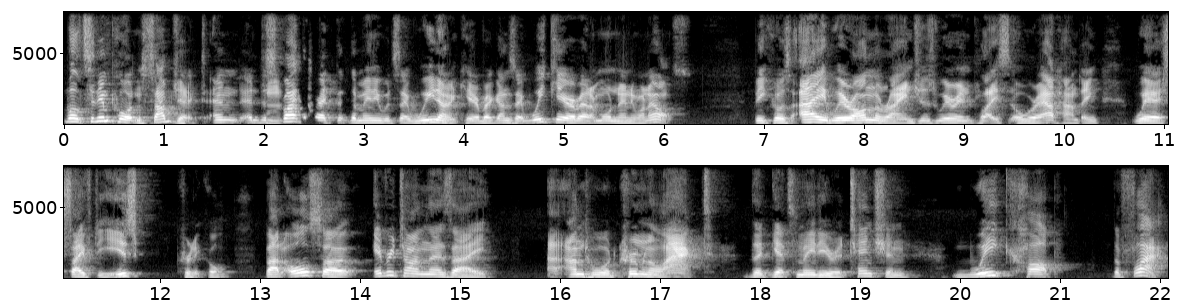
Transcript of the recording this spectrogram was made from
well, it's an important subject, and and despite the fact that the media would say we don't care about guns, we care about it more than anyone else, because a we're on the ranges, we're in place, or we're out hunting where safety is critical, but also every time there's a, a untoward criminal act that gets media attention, we cop the flack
